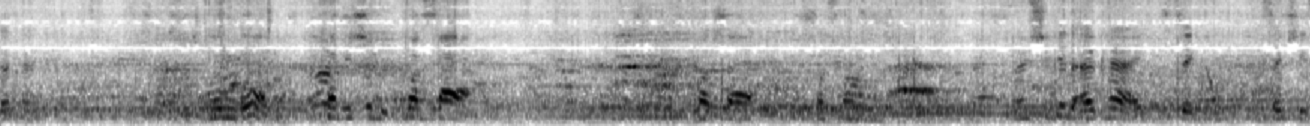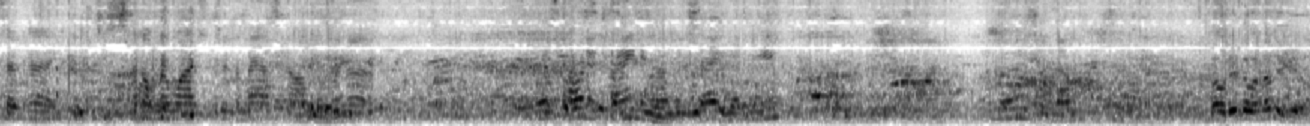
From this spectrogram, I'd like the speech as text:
okay. Doing good. What is she? What's that? What's that? so fun. No, she did okay, signal, and said she's okay. I don't know why she took the mask off. It's part of training, I would say, wouldn't you? I'm losing them. Oh, there go another hill.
